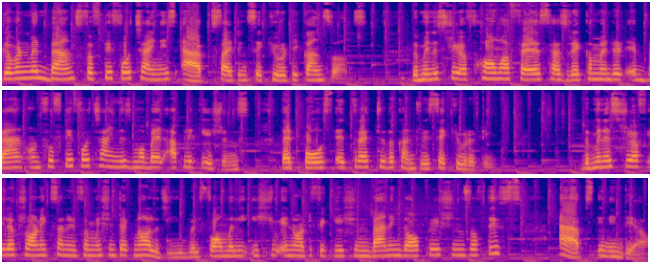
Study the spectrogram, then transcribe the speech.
Government bans 54 Chinese apps citing security concerns. The Ministry of Home Affairs has recommended a ban on 54 Chinese mobile applications that pose a threat to the country's security. The Ministry of Electronics and Information Technology will formally issue a notification banning the operations of these apps in India.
